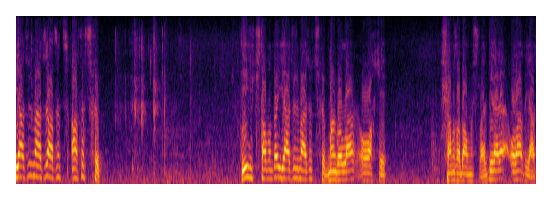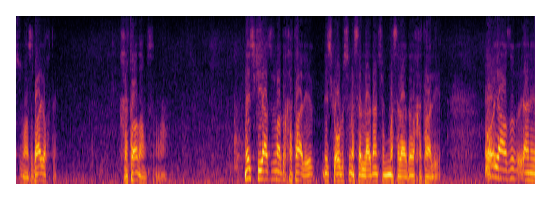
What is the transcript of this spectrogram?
Yacuz Məcuz artıq çıxıb. Deyir ki, kitabında Yacuz Məcud çıxıb, Monqollar o vaxt ki, Şamız adalmışdılar. Deyir, elə, onlar da Yacuz Məcud, daha yoxdur. Xəta adamsın. Necə ki, Yacuz Məcud xəta eləyib, necə ki, o birisi məsələlərdən üçün bu məsələlərdə də xəta eləyib. O yazıq, yəni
